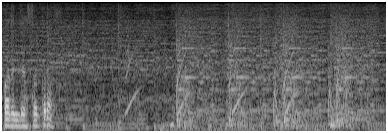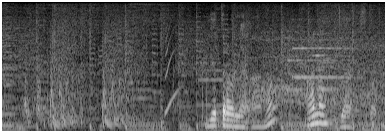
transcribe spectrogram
Para el de hasta atrás. Y otra oleada, ¿no? Ah, no, ya está.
